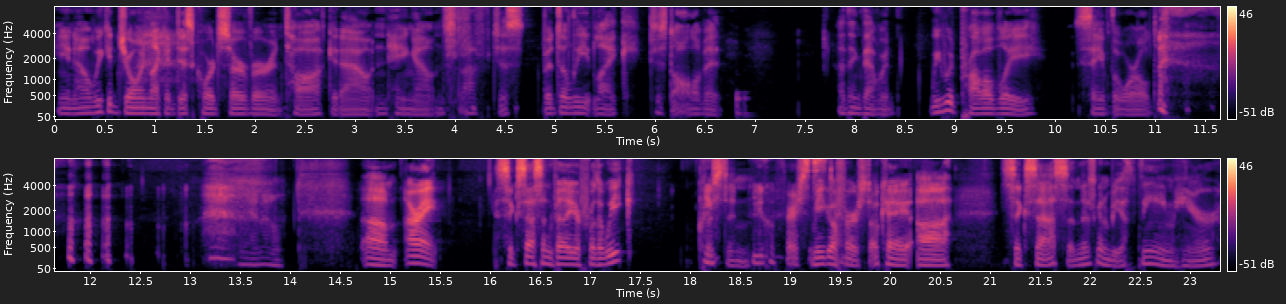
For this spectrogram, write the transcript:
you know, we could join like a Discord server and talk it out and hang out and stuff. Just but delete like just all of it. I think that would we would probably save the world. you know. Um, all right. Success and failure for the week. Kristin, You go first. me go time. first. Okay. Uh, success, and there's going to be a theme here.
